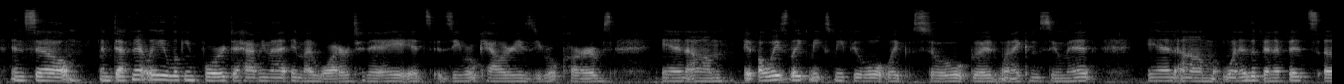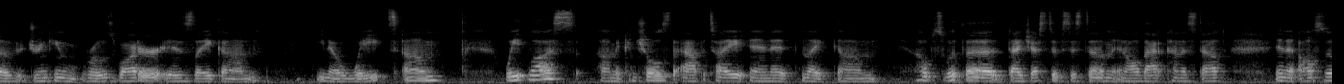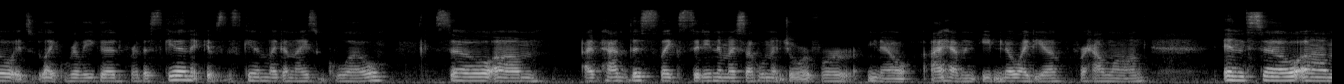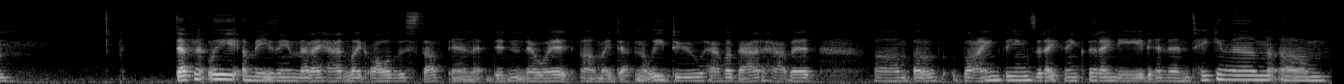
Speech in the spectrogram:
And so I'm definitely looking forward to having that in my water today. It's zero calories, zero carbs and um, it always like makes me feel like so good when I consume it. And um, one of the benefits of drinking rose water is like, um, you know, weight, um, weight loss. Um, it controls the appetite and it like um, helps with the digestive system and all that kind of stuff. And it also, it's like really good for the skin. It gives the skin like a nice glow. So um, I've had this like sitting in my supplement drawer for, you know, I haven't even no idea for how long. And so, um, definitely amazing that I had like all of this stuff and didn't know it. Um, I definitely do have a bad habit um, of buying things that I think that I need and then taking them, um,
